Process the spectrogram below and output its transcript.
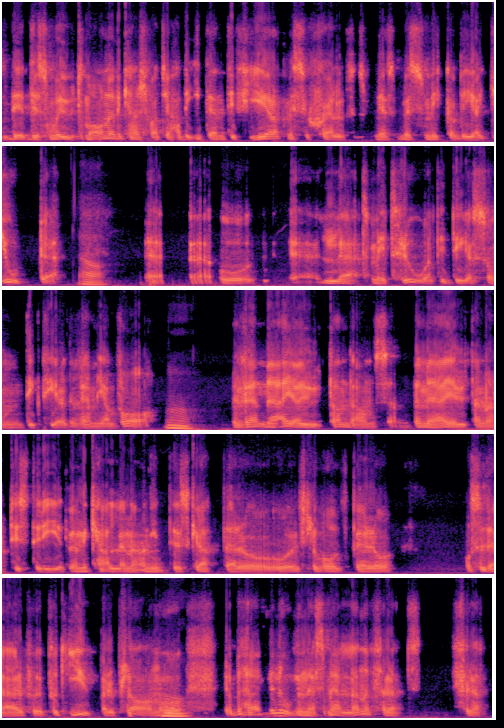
det, det som var utmanande kanske var att jag hade identifierat med sig själv med, med så mycket av det jag gjorde Ja. eh, och eh, lät mig tro att det är det som dikterade vem jag var. Mm. Men vem är jag utan dansen? Vem är jag utan artisteriet? Vem är Kalle när han inte skrattar och, och slår volter och, och sådär på, på ett djupare plan? Mm. Och jag behövde nog de där smällarna för att, för att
